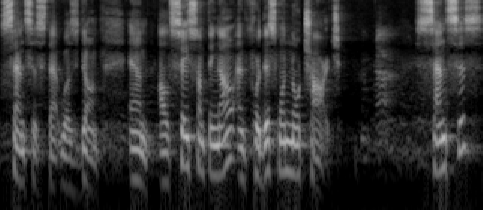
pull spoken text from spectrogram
census that was done. And I'll say something now, and for this one, no charge. Census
